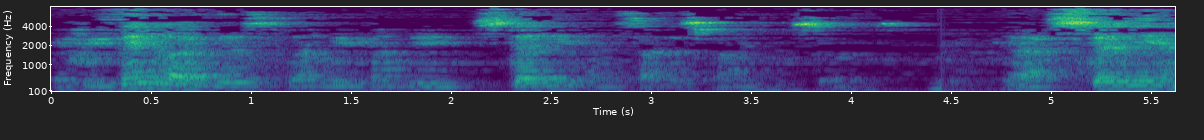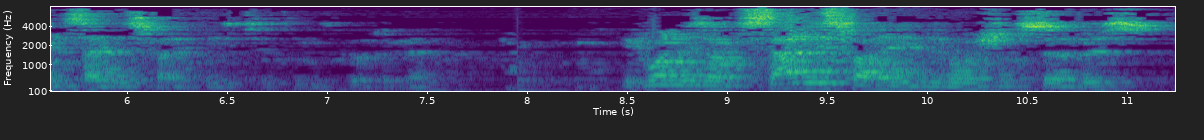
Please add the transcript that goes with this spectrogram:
If we think like this, then we can be steady and satisfied in service. Yeah, steady and satisfied, these two things go together. If one is not satisfied in devotional service,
